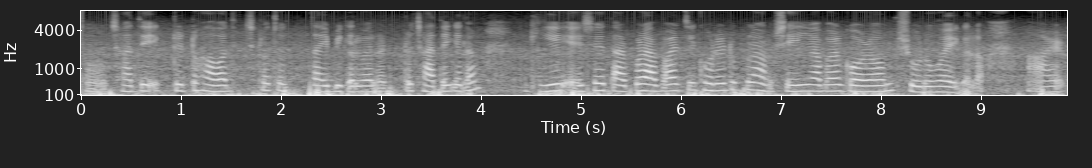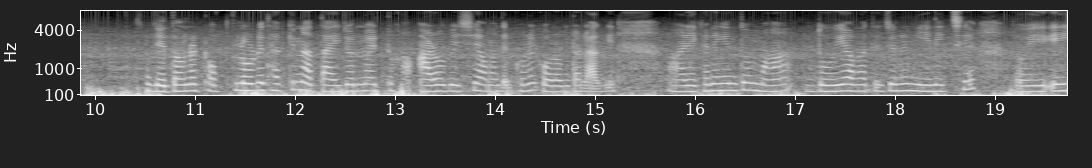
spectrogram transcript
তো ছাদে একটু একটু হাওয়া দিচ্ছিল তো তাই বিকেলবেলা একটু ছাদে গেলাম। গিয়ে এসে তারপর আবার যে ঘরে ঢুকলাম, সেই আবার গরম শুরু হয়ে গেল। আর যেহেতু আমরা টপ ফ্লোরে থাকি না, তাই জন্য একটু আরও বেশি আমাদের ঘরে গরমটা লাগে। আর এখানে কিন্তু মা দই আমাদের জন্য নিয়ে নিচ্ছে। তো এই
